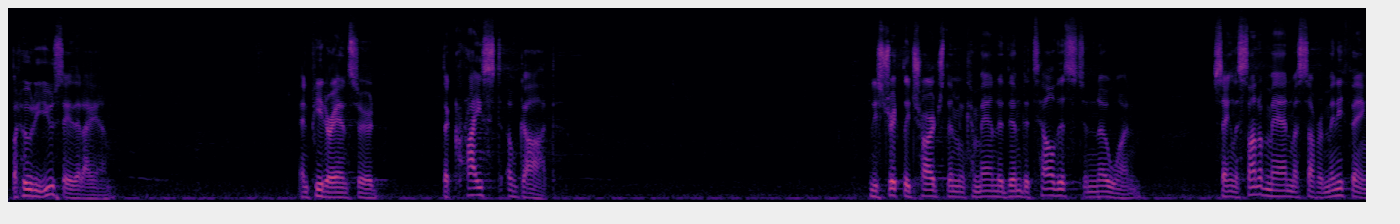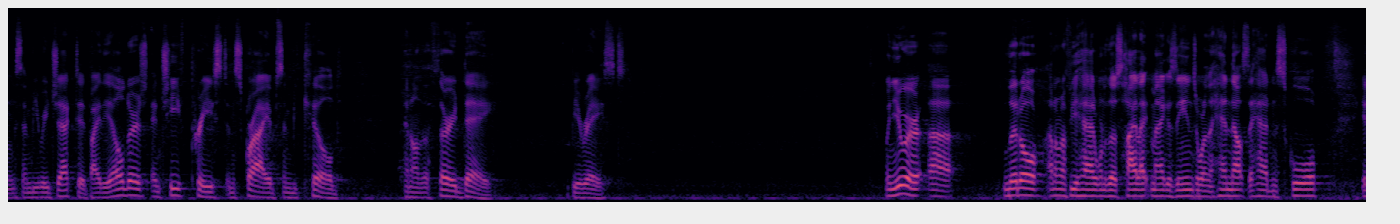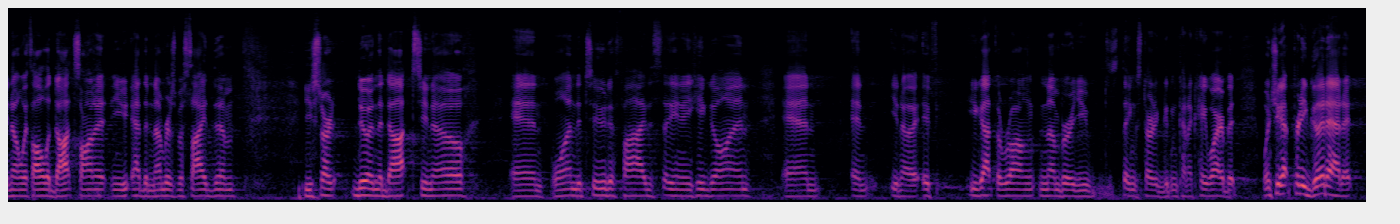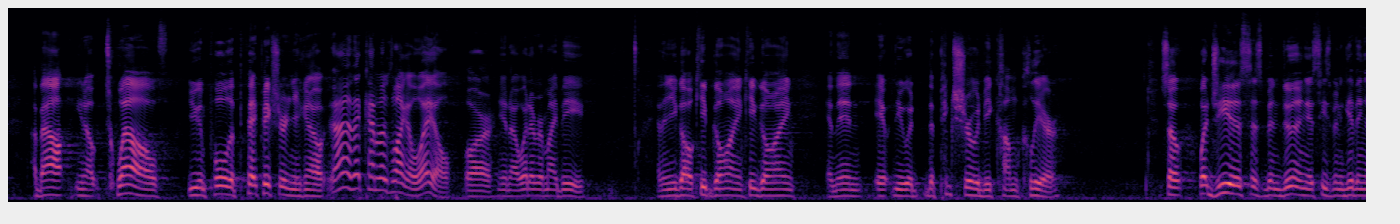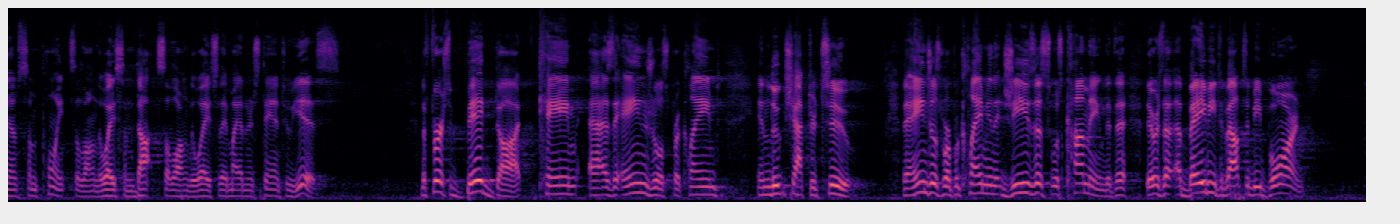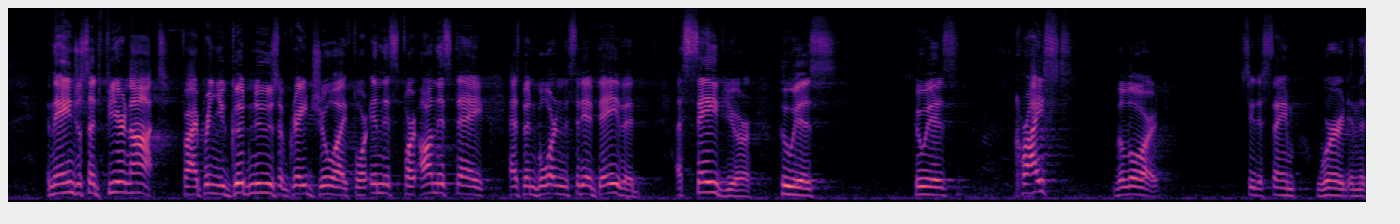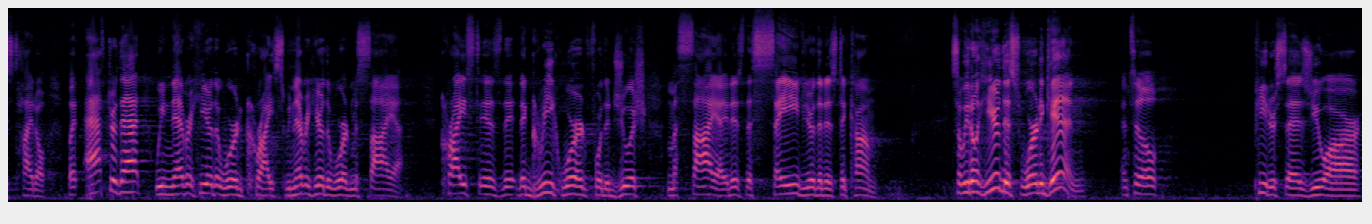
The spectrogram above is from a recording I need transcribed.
But who do you say that I am? And Peter answered, The Christ of God. And he strictly charged them and commanded them to tell this to no one, saying, The Son of Man must suffer many things and be rejected by the elders and chief priests and scribes and be killed, and on the third day be raised. When you were uh, little, I don't know if you had one of those highlight magazines or one of the handouts they had in school, you know, with all the dots on it, and you had the numbers beside them. You start doing the dots, you know, and one to two to five, you know, you keep going, and and you know, if you got the wrong number, you things started getting kind of haywire. But once you got pretty good at it, about you know 12, you can pull the picture and you can go, ah, that kind of looks like a whale, or you know whatever it might be. And then you go, keep going, keep going, and then it, you would, the picture would become clear. So, what Jesus has been doing is he's been giving them some points along the way, some dots along the way, so they might understand who he is. The first big dot came as the angels proclaimed in Luke chapter 2. The angels were proclaiming that Jesus was coming, that the, there was a, a baby about to be born. And the angel said, Fear not, for I bring you good news of great joy, for, in this, for on this day has been born in the city of David a Savior who is, who is Christ the Lord. See the same word in this title. But after that, we never hear the word Christ. We never hear the word Messiah. Christ is the, the Greek word for the Jewish Messiah, it is the Savior that is to come. So we don't hear this word again until Peter says, You are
